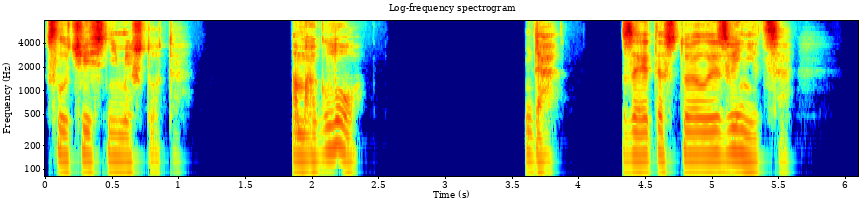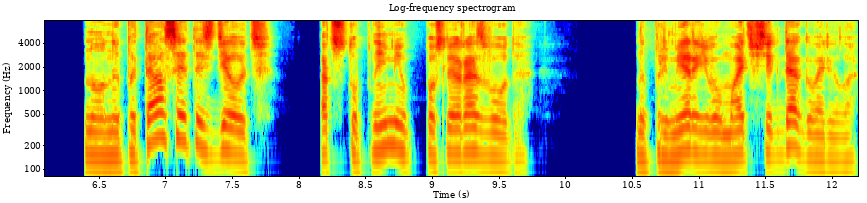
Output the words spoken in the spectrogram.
случись с ними что-то. А могло. Да, за это стоило извиниться. Но он и пытался это сделать отступными после развода. Например, его мать всегда говорила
